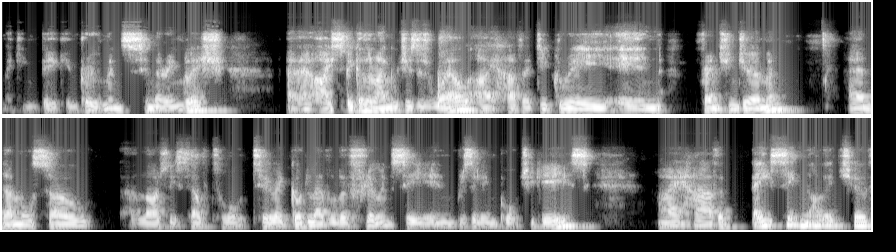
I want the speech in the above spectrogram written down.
making big improvements in their English. Uh, I speak other languages as well. I have a degree in French and German, and I'm also uh, largely self-taught to a good level of fluency in Brazilian Portuguese. I have a basic knowledge of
